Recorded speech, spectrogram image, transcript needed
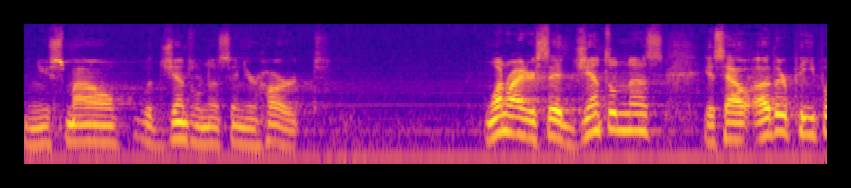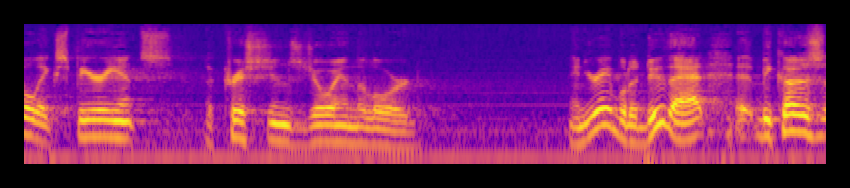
and you smile with gentleness in your heart. One writer said, Gentleness is how other people experience a Christian's joy in the Lord. And you're able to do that because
